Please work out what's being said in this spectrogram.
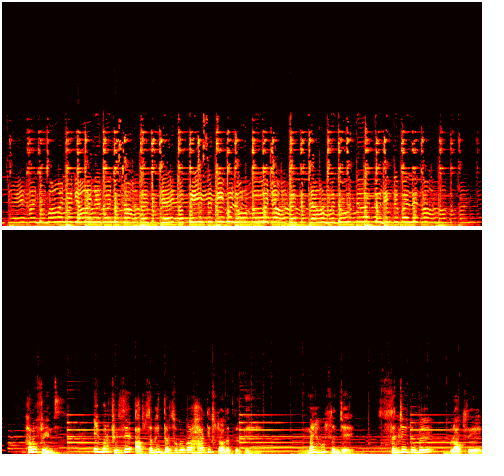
हेलो फ्रेंड्स एक बार फिर से आप सभी दर्शकों का हार्दिक स्वागत करते हैं। मैं हूँ संजय। संजय दुबे ब्लॉग से।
